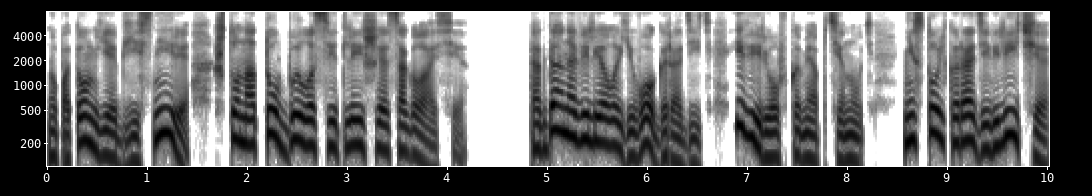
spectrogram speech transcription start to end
Но потом ей объяснили, что на то было светлейшее согласие. Тогда она велела его огородить и веревками обтянуть, не столько ради величия,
